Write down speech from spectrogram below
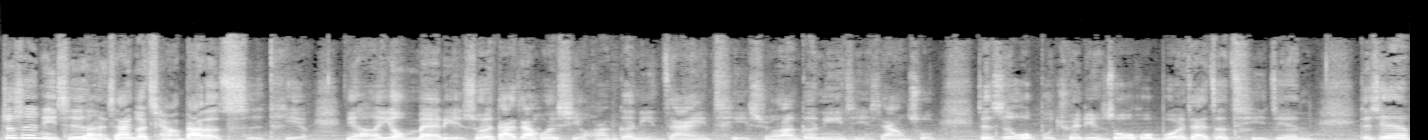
就是你其实很像一个强大的磁铁，你很有魅力，所以大家会喜欢跟你在一起，喜欢跟你一起相处。只是我不确定说会不会在这期间，这些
